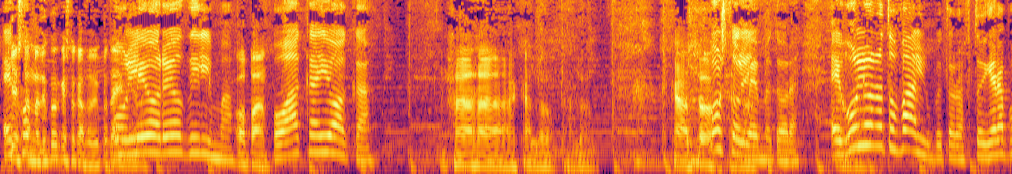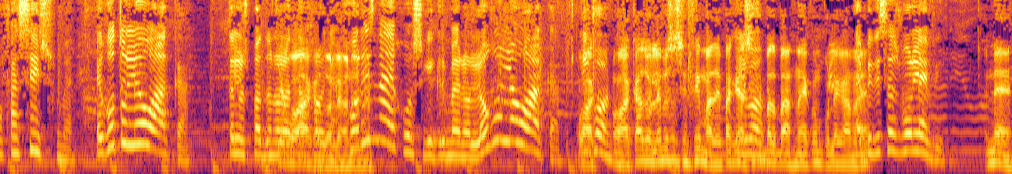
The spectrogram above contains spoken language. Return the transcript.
Και στον αναδικό και στο καθοδικό. Πολύ ωραίο δίλημα. Οπα. Ο Άκα ή ο Άκα; καλό, καλό. Καλό. Πώς το καλό. λέμε τώρα; Εγώ λέω να το βάλουμε τώρα αυτό για να αποφασίσουμε. Εγώ το λέω Άκα. Τέλος πάντων Και όλα εγώ τα Άκα το χρόνια. λέω, ναι, Χωρίς ναι. να έχω συγκεκριμένο λόγο, αλλά ο Άκα. Ο, λοιπόν, Α- ο Ακά το λέμε στα συνθήματα. Υπάρχει ένα Λοιπόν. σύνθημα των Παναθηναϊκών που λέγαμε. επειδή σας βολεύει. Ναι.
